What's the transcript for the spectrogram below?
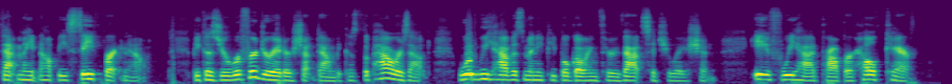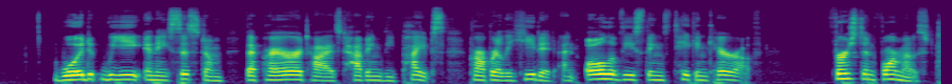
that might not be safe right now because your refrigerator shut down because the power's out. Would we have as many people going through that situation if we had proper health care? Would we, in a system that prioritized having the pipes properly heated and all of these things taken care of, first and foremost,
